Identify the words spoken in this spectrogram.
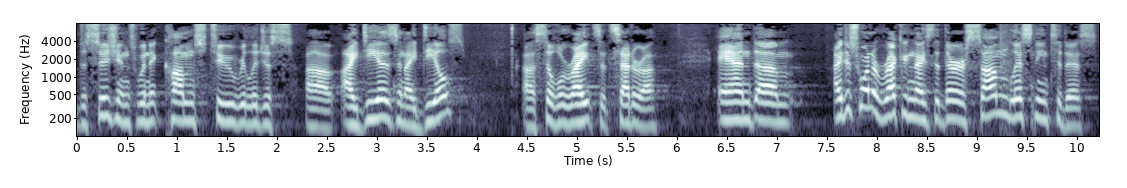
decisions when it comes to religious uh, ideas and ideals, uh, civil rights, etc. And um, I just want to recognize that there are some listening to this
